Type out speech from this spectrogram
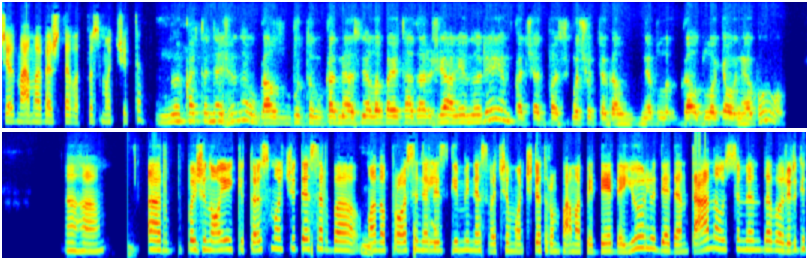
čia mamą veždavot pas močiutę? Nu, kad nežinau, gal būtum, kad mes nelabai tą darželį norėjom, kad čia pas močiutę gal, ne, gal blogiau nebuvo. Aha. Ar pažinojai kitas močiutės arba mano prosenelės giminės, va čia močiutė trumpam apie dėdę Julių, dėdę Antaną užsimindavo ir irgi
